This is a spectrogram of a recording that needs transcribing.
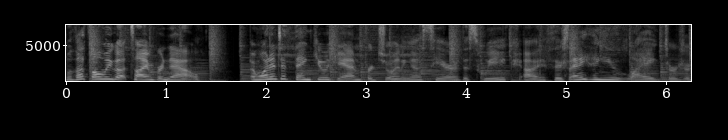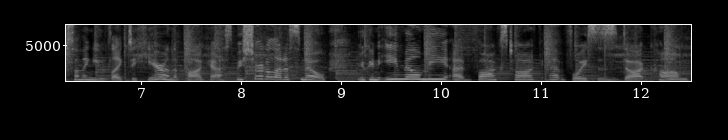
Well, that's all we've got time for now. I wanted to thank you again for joining us here this week. Uh, if there's anything you liked or there's something you'd like to hear on the podcast, be sure to let us know. You can email me at voxtalk at voices.com.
